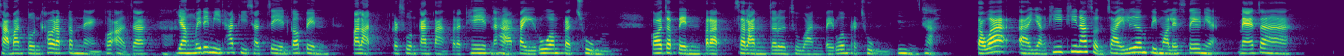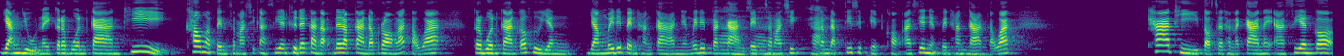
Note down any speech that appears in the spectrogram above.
สถาบันตนเข้ารับตำแหน่งก็อาจจะค่ะยังไม่ได้มีท่าทีชัดเจน ก็เป็นปลัดกระทรวงการต่างประเทศนะคะค่ะไปร่วมประชุม ก็จะเป็นปลัดสลันเจริญสุวรรณไปร่วมประชุมอืมค่ะ แต่ว่าอ่าอย่างที่ที่น่าสนใจเรื่องติมอร์เลสเตเนี่ย แม้จะ ยังอยู่ในกระบวนการที่เข้ามาเป็นสมาชิกอาเซียน คือได้การได้รับการรับรองแล้ว แต่ว่ากระบวนการก็คือยังยังไม่ได้เป็นทางการ ยังไม่ได้ประกาศใช่เป็นใช่สมาชิกค่ะลำดับที่ 11 ของอาเซียนอย่างเป็นทางการอืมแต่ว่าท่าทีต่อสถานการณ์ในอาเซียนก็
